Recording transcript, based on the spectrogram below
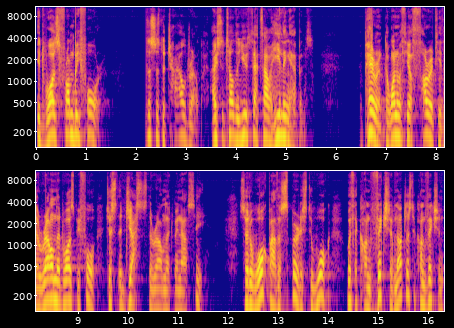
It was from before. This is the child realm. I used to tell the youth that's how healing happens. The parent, the one with the authority, the realm that was before, just adjusts the realm that we now see. So to walk by the Spirit is to walk with a conviction, not just a conviction,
